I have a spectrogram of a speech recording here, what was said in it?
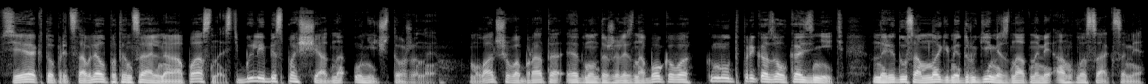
Все, кто представлял потенциальную опасность, были беспощадно уничтожены. Младшего брата Эдмунда Железнобокова Кнут приказал казнить, наряду со многими другими знатными англосаксами,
